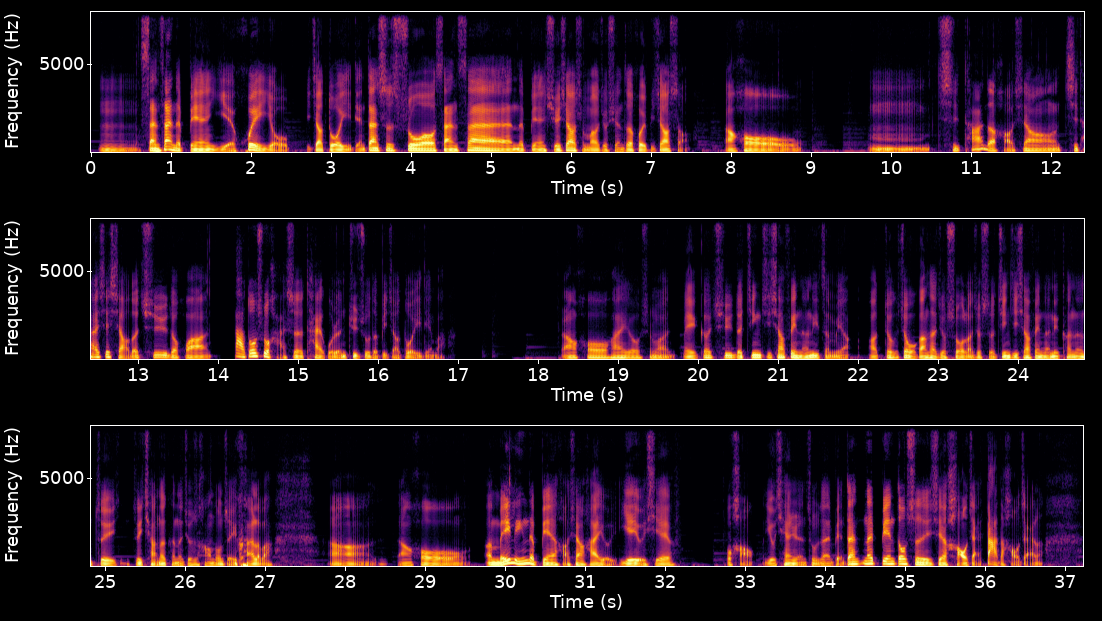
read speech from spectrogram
嗯，散赛那边也会有比较多一点，但是说散赛那边学校什么就选择会比较少。然后，嗯，其他的好像其他一些小的区域的话，大多数还是泰国人居住的比较多一点吧。然后还有什么？每个区的经济消费能力怎么样啊？这这我刚才就说了，就是经济消费能力可能最最强的可能就是杭州这一块了吧？啊，然后呃梅林那边好像还有也有一些富豪有钱人住在那边，但那边都是一些豪宅，大的豪宅了，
